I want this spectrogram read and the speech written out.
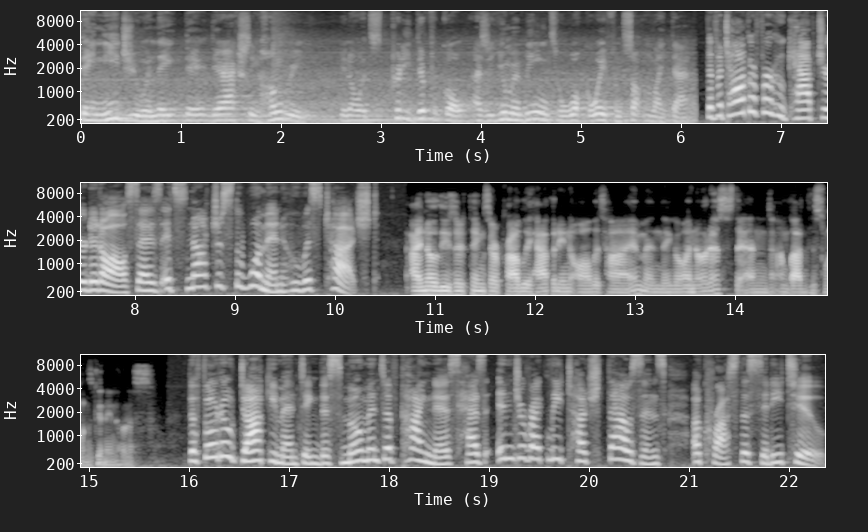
they need you and they, they, they're actually hungry you know, it's pretty difficult as a human being to walk away from something like that. The photographer who captured it all says it's not just the woman who was touched. I know these are things that are probably happening all the time and they go unnoticed, and I'm glad this one's getting noticed. The photo documenting this moment of kindness has indirectly touched thousands across the city, too.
